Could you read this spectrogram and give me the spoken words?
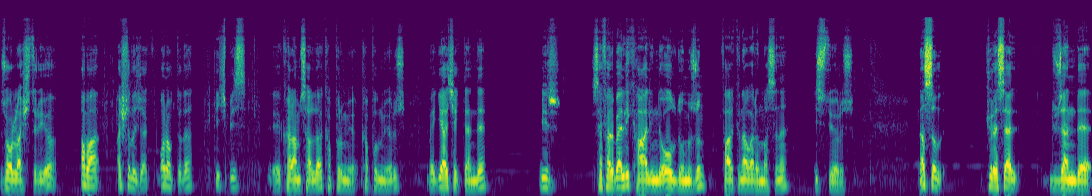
zorlaştırıyor. Ama aşılacak. O noktada hiç biz e, karamsarlığa kapılmıyor, kapılmıyoruz ve gerçekten de bir seferberlik halinde olduğumuzun farkına varılmasını istiyoruz. Nasıl küresel düzende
